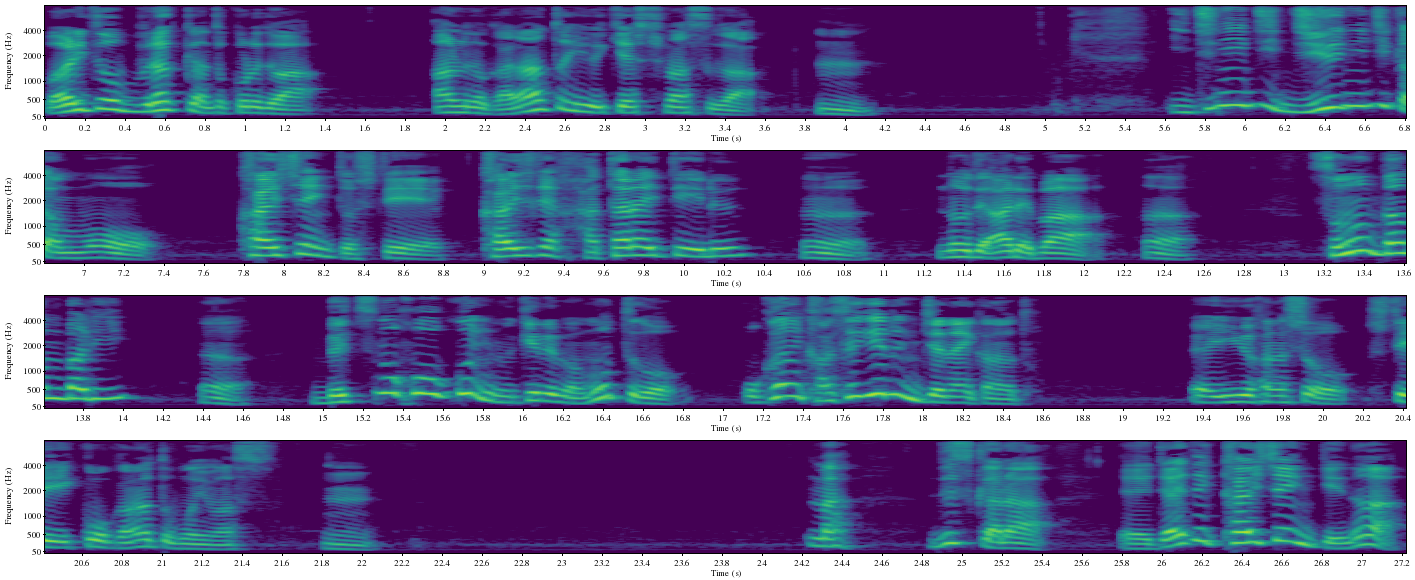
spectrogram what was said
割とブラックなところではあるのかなという気がしますがうん。1日12時間も会社員として会社で働いている、うん、のであれば、うん、その頑張り、うん、別の方向に向ければもっとお金稼げるんじゃないかなという話をしていこうかなと思います。うん。まあ、ですから、えー、大体会社員っていうのは、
